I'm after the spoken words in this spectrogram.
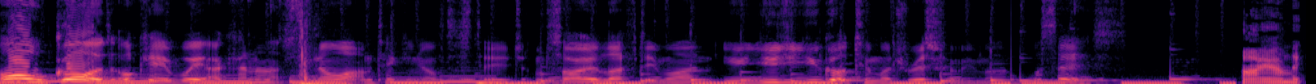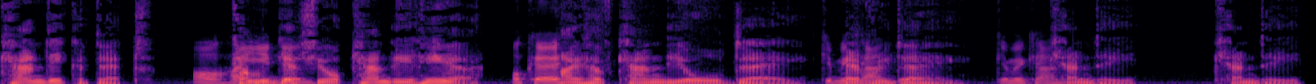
Oh god. Okay, wait. I cannot. You know what? I'm taking you off the stage. I'm sorry, Lefty man. You you you got too much risk for me, man. What's this? I am a candy cadet. Oh, how Come you get doing? your candy here. Okay. I have candy all day. Give me every candy. day. Give me candy. Candy. Candy.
